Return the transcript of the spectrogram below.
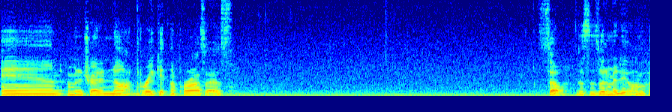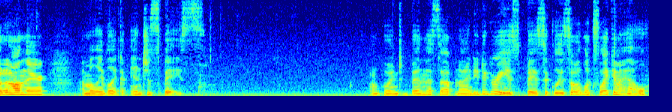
And I'm going to try to not break it in the process. So, this is what I'm going to do. I'm going to put it on there. I'm going to leave like an inch of space. I'm going to bend this up 90 degrees, basically so it looks like an L.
